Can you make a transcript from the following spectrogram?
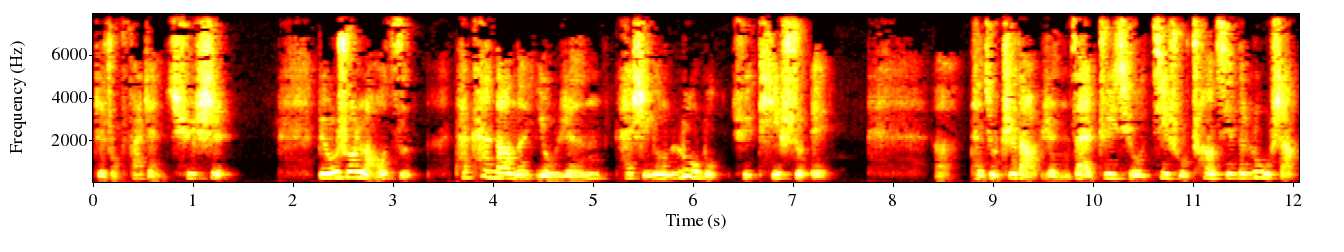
这种发展趋势。比如说老子，他看到呢有人开始用辘轳去提水，啊，他就知道人在追求技术创新的路上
